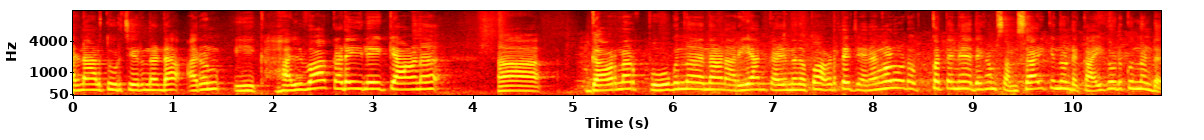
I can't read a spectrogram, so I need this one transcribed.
എറണാകുളത്തൂർ ചേരുന്നുണ്ട്. അരുൺ ഈ ഹൽവ കടയിലേക്കാണ് ഗവർണർ പോകുന്നതെന്നാണ് അറിയാൻ കഴിയുന്നത്. അപ്പോൾ അവിടുത്തെ ജനങ്ങളോടൊക്കെ തന്നെ അദ്ദേഹം സംസാരിക്കുന്നുണ്ട് കൈ കൊടുക്കുന്നുണ്ട്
